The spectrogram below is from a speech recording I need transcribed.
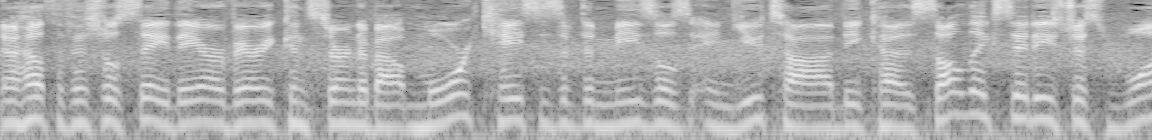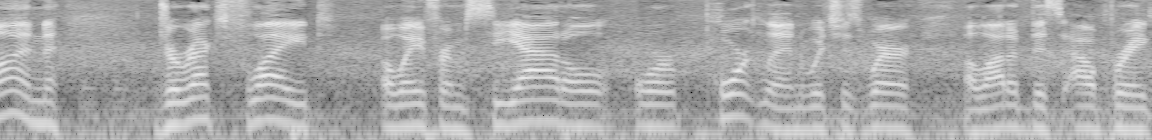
Now, health officials say they are very concerned about more cases of the measles in Utah because Salt Lake City is just one direct flight away from Seattle or Portland, which is where a lot of this outbreak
